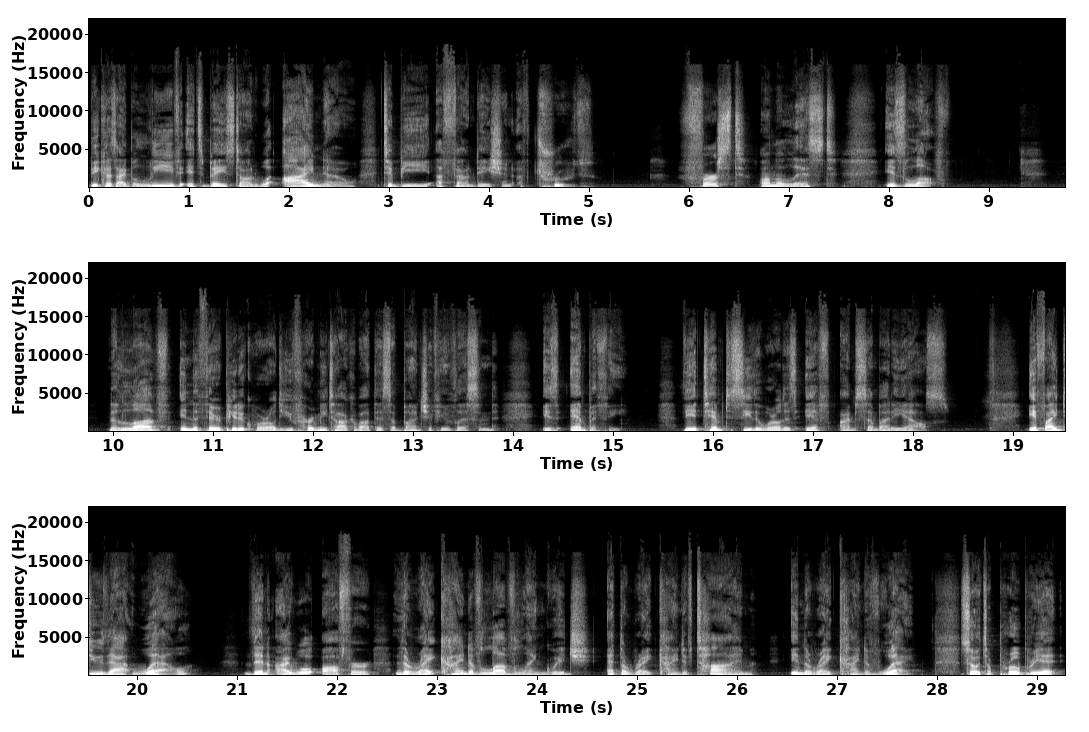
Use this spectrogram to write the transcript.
because I believe it's based on what I know to be a foundation of truth. First on the list is love. Now, love in the therapeutic world, you've heard me talk about this a bunch if you've listened, is empathy. The attempt to see the world as if I'm somebody else. If I do that well, then I will offer the right kind of love language at the right kind of time in the right kind of way. So it's appropriate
